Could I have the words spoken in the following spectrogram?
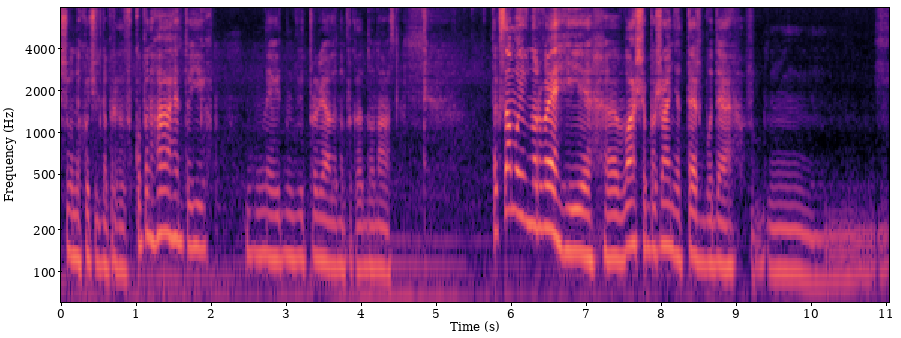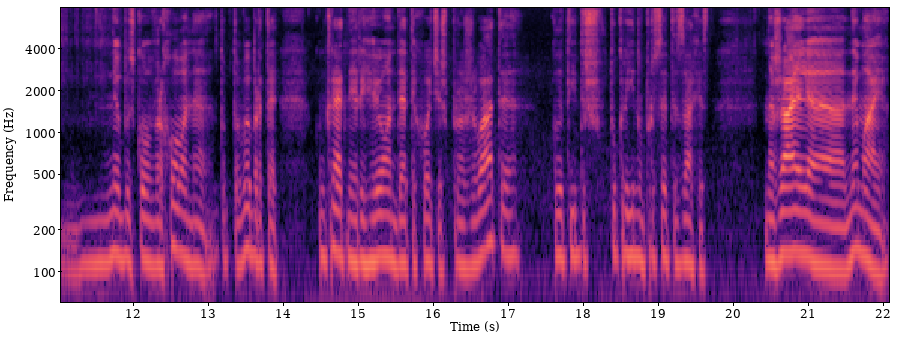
що вони хочуть, наприклад, в Копенгаген, то їх не відправляли, наприклад, до нас. Так само і в Норвегії е, ваше бажання теж буде не обов'язково враховане. Тобто вибрати конкретний регіон, де ти хочеш проживати, коли ти йдеш в ту країну просити захист. На жаль, е, немає.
